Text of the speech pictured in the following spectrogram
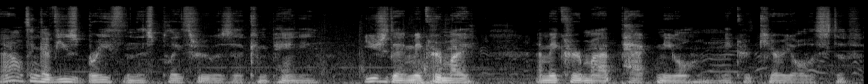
I don't think I've used Braith in this playthrough as a companion. Usually I make her my I make her my pack mule and make her carry all this stuff.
